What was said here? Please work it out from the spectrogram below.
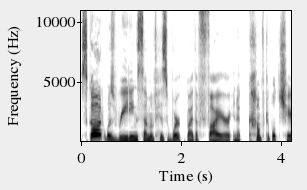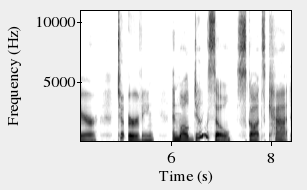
Scott was reading some of his work by the fire in a comfortable chair to Irving, and while doing so, Scott's cat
